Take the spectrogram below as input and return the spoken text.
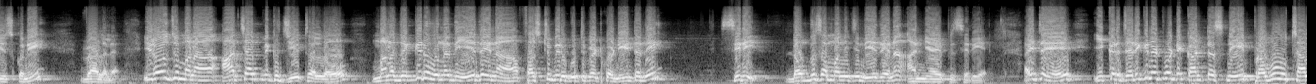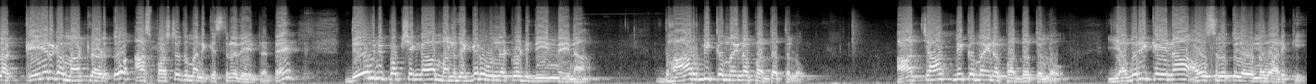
తీసుకుని వెళ్ళలే. ఈరోజు మన ఆధ్యాత్మిక జీవితంలో మన దగ్గర ఉన్నది ఏదైనా ఫస్ట్ మీరు గుర్తుపెట్టుకోండి. ఏంటది? సిరి. డబ్బు సంబంధించింది ఏదైనా అన్యాయపు సిరియే. అయితే ఇక్కడ జరిగినటువంటి కంటెస్ట్ని ప్రభువు చాలా క్లియర్గా మాట్లాడుతూ ఆ స్పష్టత మనకి ఇస్తున్నది ఏంటంటే దేవుని పక్షంగా మన దగ్గర ఉన్నటువంటి దేన్నైనా ధార్మికమైన పద్ధతిలో ఆధ్యాత్మికమైన పద్ధతుల్లో ఎవరికైనా అవసరతలో ఉన్నవారికి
